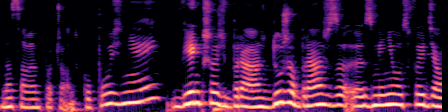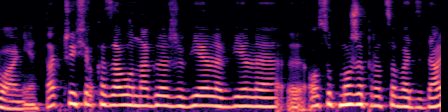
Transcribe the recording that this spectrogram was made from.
na samym początku. Później większość branż, dużo branż z, zmieniło swoje działanie, tak? Czyli się okazało nagle, że wiele, wiele osób może pracować zdalnie.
